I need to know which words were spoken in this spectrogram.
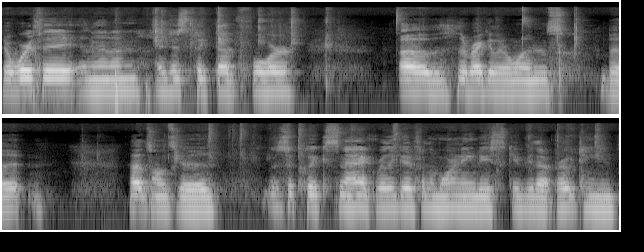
They're worth it. And then I just picked up four of the regular ones. But that sounds good. Just a quick snack. Really good for the morning. Just give you that protein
